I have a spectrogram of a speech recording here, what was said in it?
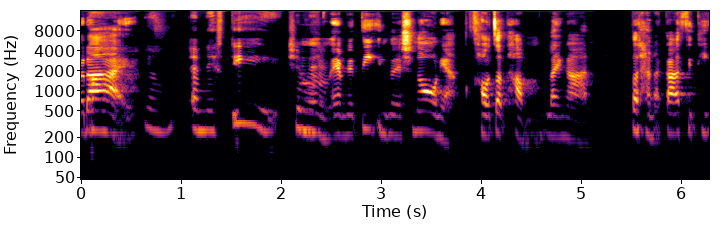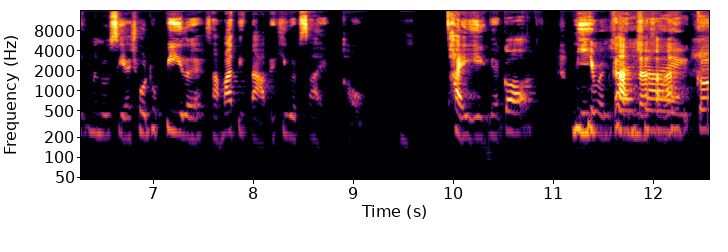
ก็ได้ อย่าง Amnesty ใช่ไหม Amnesty International เนี่ยเขาจะทำรายงานสถานการณ์สิทธิมนุษยชนทุกปีเลย สามารถติดตามได้ที่เว็บไซต์ของเขาไทยเองเนี่ยก็มีเหมือนกันนะคะใช่ๆก็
